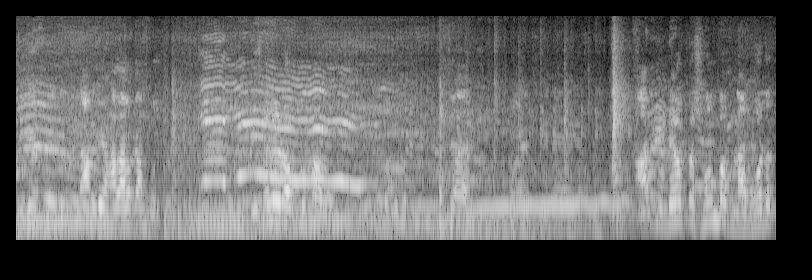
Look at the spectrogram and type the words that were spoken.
ঠিক আছে কাম দিয়ে হালাল কাম করছে। ছেলেটাও খুব ভালো বুঝছেন? আর এটাও একটা সম্ভব না হঠাৎ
